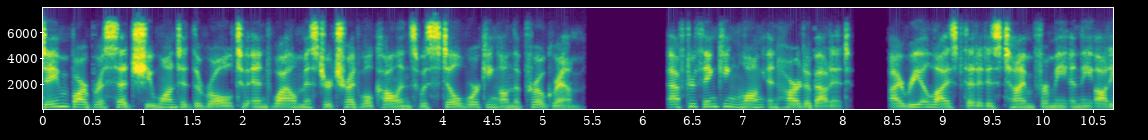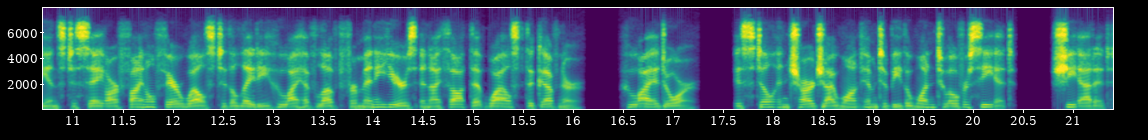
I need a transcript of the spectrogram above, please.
Dame Barbara said she wanted the role to end while Mr. Treadwell Collins was still working on the program. After thinking long and hard about it, I realized that it is time for me and the audience to say our final farewells to the lady who I have loved for many years and I thought that whilst the governor, who I adore, is still in charge I want him to be the one to oversee it, she added.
